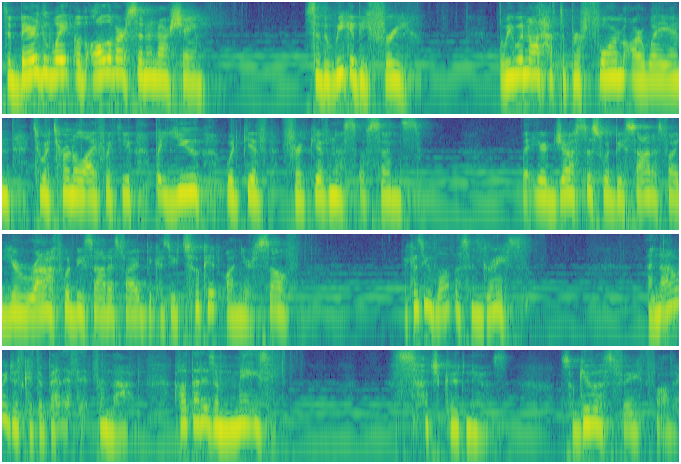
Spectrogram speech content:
to bear the weight of all of our sin and our shame, so that we could be free. We would not have to perform our way in to eternal life with you, but you would give forgiveness of sins. That your justice would be satisfied, your wrath would be satisfied because you took it on yourself because you love us in grace. And now we just get to benefit from that. God, that is amazing. Such good news. So give us faith, Father.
